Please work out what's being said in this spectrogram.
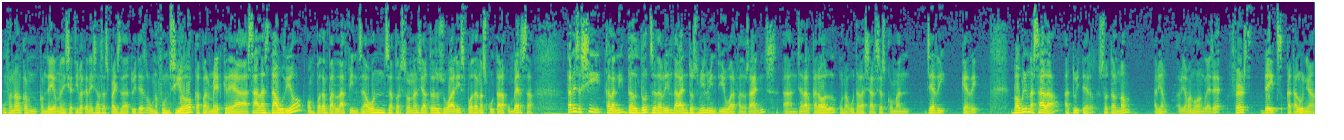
Un fenomen, com, com deia, una iniciativa que neix als espais de Twitter, una funció que permet crear sales d'àudio on poden parlar fins a 11 persones i altres usuaris poden escoltar la conversa. Tant és així que la nit del 12 d'abril de l'any 2021, ara fa dos anys, en Gerard Carol, conegut a les xarxes com en Jerry Kerry, va obrir una sala a Twitter sota el nom, aviam, aviam el meu anglès, eh? First Dates Catalunya.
